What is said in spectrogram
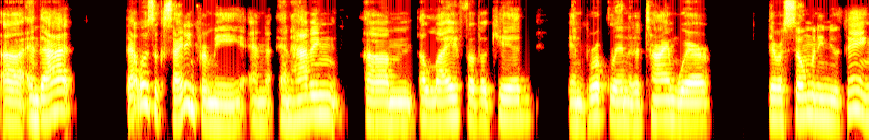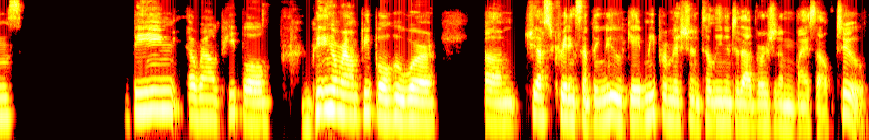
Uh, and that that was exciting for me. And and having um, a life of a kid in brooklyn at a time where there were so many new things being around people, being around people who were um, just creating something new gave me permission to lean into that version of myself too.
